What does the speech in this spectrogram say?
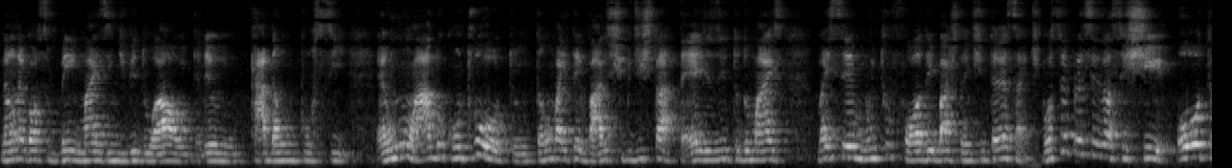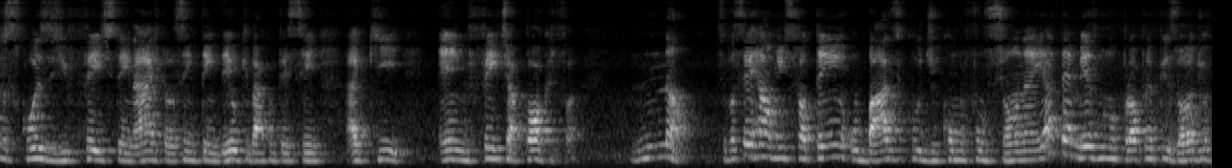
Não é um negócio bem mais individual, entendeu? Em cada um por si. É um lado contra o outro, então vai ter vários tipos de estratégias e tudo mais. Vai ser muito foda e bastante interessante. Você precisa assistir outras coisas de Fate Night para você entender o que vai acontecer aqui em Fate Apócrifa? Não se você realmente só tem o básico de como funciona e até mesmo no próprio episódio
